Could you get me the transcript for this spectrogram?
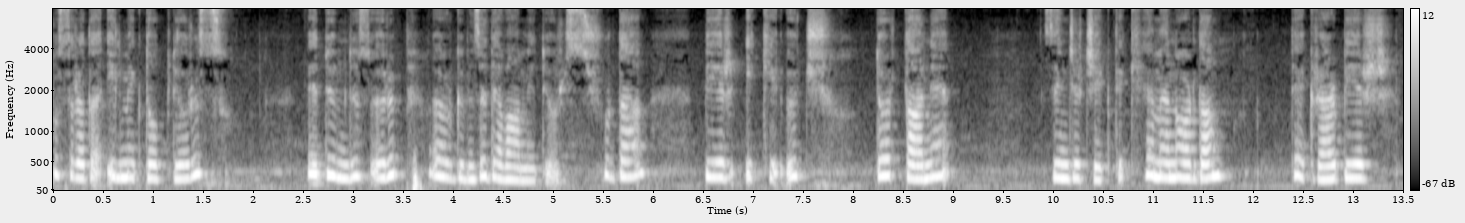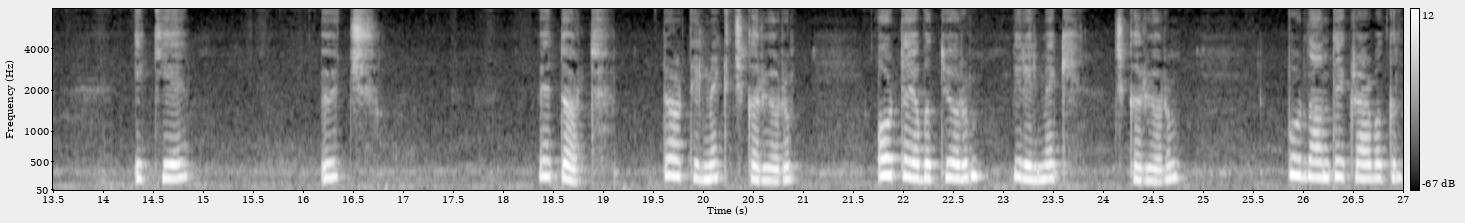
bu sırada ilmek topluyoruz ve dümdüz örüp örgümüze devam ediyoruz. Şurada 1 2 3 4 tane zincir çektik. Hemen oradan tekrar 1 2 3 ve 4 4 ilmek çıkarıyorum. Ortaya batıyorum. Bir ilmek çıkarıyorum. Buradan tekrar bakın.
